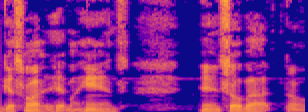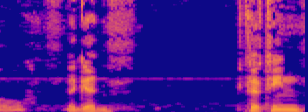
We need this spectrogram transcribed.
guess what? It hit my hands. And so about, oh, a good 15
